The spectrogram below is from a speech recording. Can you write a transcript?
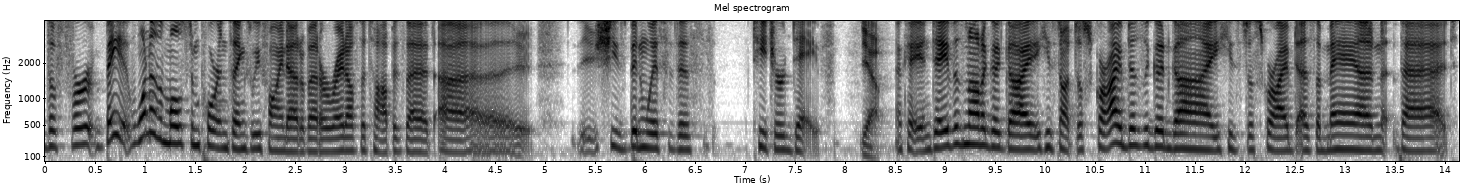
the fir- ba- one of the most important things we find out about her right off the top is that uh, she's been with this teacher, Dave. Yeah. Okay, and Dave is not a good guy. He's not described as a good guy. He's described as a man that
